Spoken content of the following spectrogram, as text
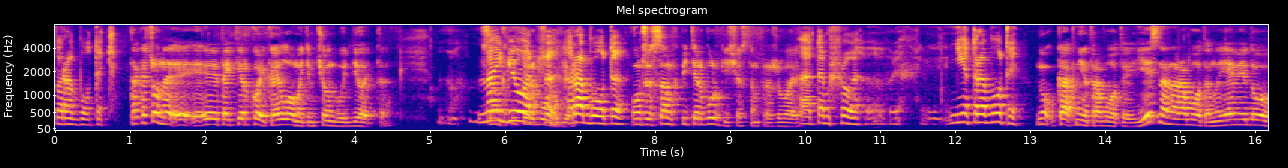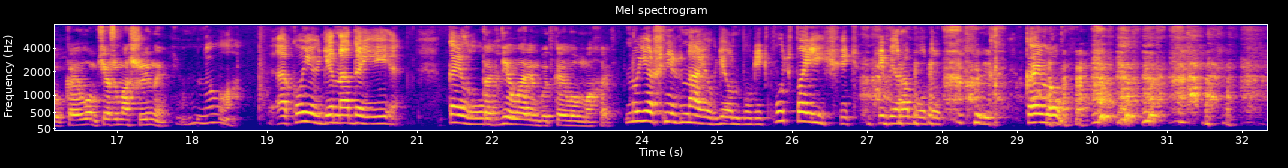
поработать. Так а что он э, э, этой киркой, Кайлом этим, что он будет делать-то? Найдется работа. Он же в Санкт-Петербурге сейчас там проживает. А там что, нет работы? Ну, как нет работы? Есть, наверное, работа, но я имею в виду Кайлом, че же машины? Ну, а кое-где надо и кайлом. Так где Ларин будет Кайлом махать? Ну, я ж не знаю, где он будет. Пусть поищет себе работу. Кайлом.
